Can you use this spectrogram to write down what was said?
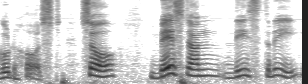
good host. So, based on these three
